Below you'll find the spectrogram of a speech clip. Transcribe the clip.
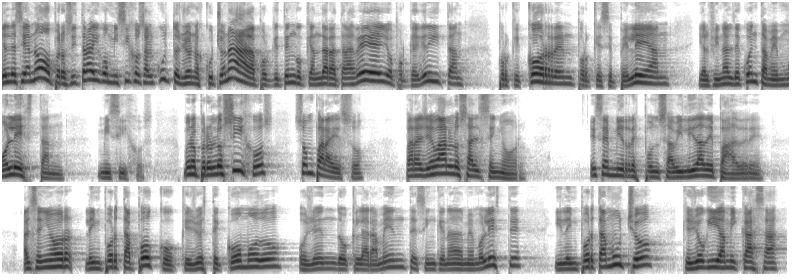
Y él decía, no, pero si traigo mis hijos al culto yo no escucho nada porque tengo que andar atrás de ellos, porque gritan, porque corren, porque se pelean y al final de cuentas me molestan mis hijos. Bueno, pero los hijos son para eso, para llevarlos al Señor. Esa es mi responsabilidad de padre. Al Señor le importa poco que yo esté cómodo, oyendo claramente, sin que nada me moleste, y le importa mucho que yo guíe a mi casa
